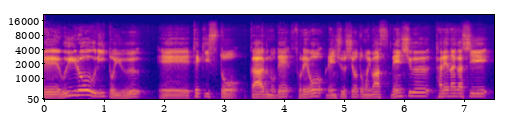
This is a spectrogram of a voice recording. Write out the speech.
えー、ウイロウリという、えーテキストがあるので、それを練習しようと思います。練習垂れ流し、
